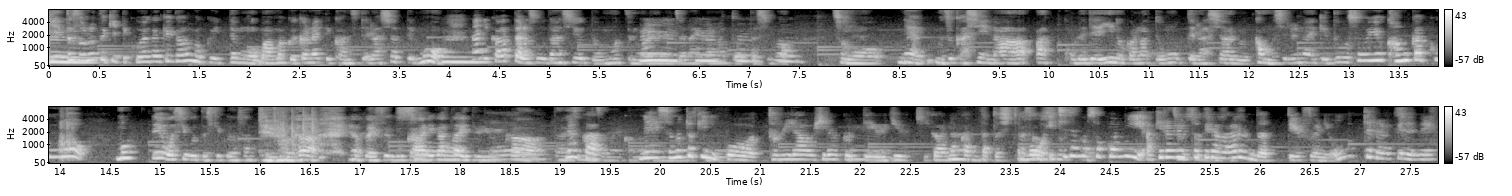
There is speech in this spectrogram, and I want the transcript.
きっとその時って声掛けがうまくいっても、まあ、うまくいかないって感じていらっしゃっても、何かあったら相談しようと思ってもらえるんじゃないかなと私はそのね難しいなあこれでいいのかなって思ってらっしゃるかもしれないけどそういう感覚を持ってお仕事してくださってるのが やっぱりすごくありがたいというかそうね。なんかね、その時にこう扉を開くっていう勇気がなかったとしても、うん。うんいつでもそこに開けられる扉があるんだっていうふうに思ってるだけでね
